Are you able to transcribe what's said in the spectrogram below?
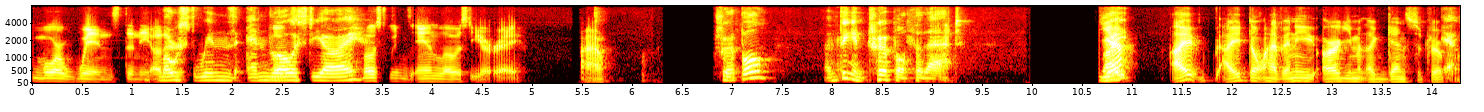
more wins than the other Most wins and Most. lowest ERA. most wins and lowest ERA. Wow. Triple? I'm thinking triple for that. Yeah. I I don't have any argument against a triple Yeah.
